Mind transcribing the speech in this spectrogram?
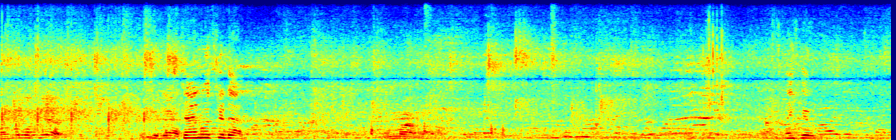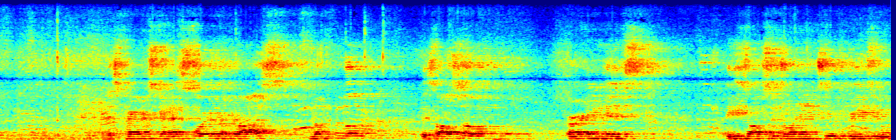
Don't look here. Look at that. Stand with your dad. Thank you. His parents can escort him across. Nofil is also earning his, he's also joining 2321.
